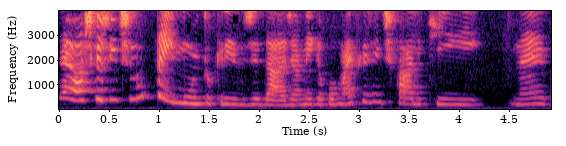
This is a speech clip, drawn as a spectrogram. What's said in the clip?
é, eu acho que a gente não tem muito crise de idade, amiga. Por mais que a gente fale que né,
